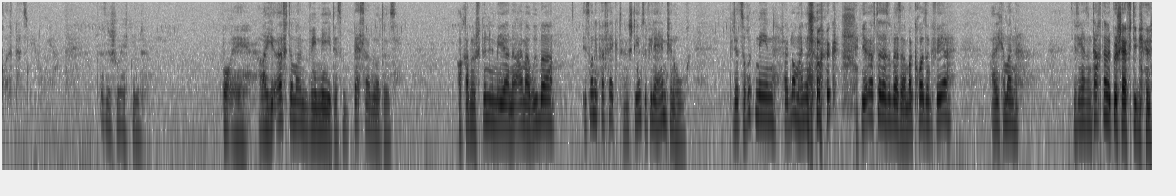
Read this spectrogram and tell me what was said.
Golfplatzniveau, ja. Das ist schon echt gut. Boah ey, aber je öfter man weh mäht, desto besser wird es. Auch gerade mit dem Spindelmäher, ne, einmal rüber, ist auch nicht perfekt. Da stehen zu viele Helmchen hoch. Wieder zurückmähen, vielleicht nochmal hin und zurück. Je öfter, desto besser. Mal kreuz und quer. Eigentlich kann man sich den ganzen Tag damit beschäftigen.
